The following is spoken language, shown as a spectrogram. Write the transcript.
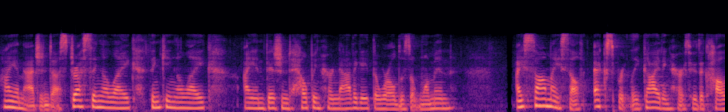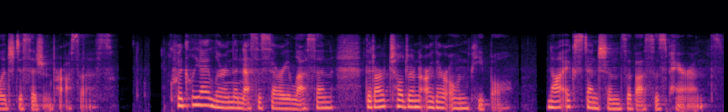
I imagined us dressing alike, thinking alike. I envisioned helping her navigate the world as a woman. I saw myself expertly guiding her through the college decision process. Quickly, I learned the necessary lesson that our children are their own people, not extensions of us as parents.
